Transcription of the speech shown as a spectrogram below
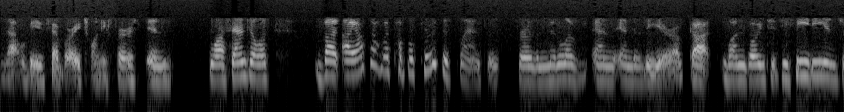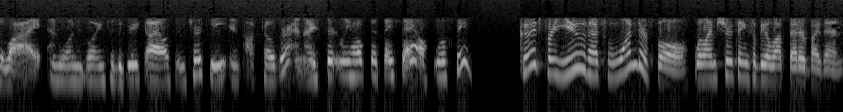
That will be February 21st in Los Angeles. But I also have a couple cruises planned for the middle of and end of the year. I've got one going to Tahiti in July and one going to the Greek Isles in Turkey in October, and I certainly hope that they sail. We'll see. Good for you. That's wonderful. Well, I'm sure things will be a lot better by then.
